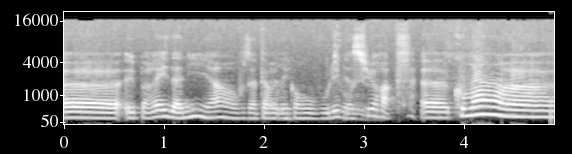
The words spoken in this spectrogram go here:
euh, et pareil, Dani, hein, vous intervenez Oui. quand vous voulez, bien Oui. sûr. Euh, comment, euh,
